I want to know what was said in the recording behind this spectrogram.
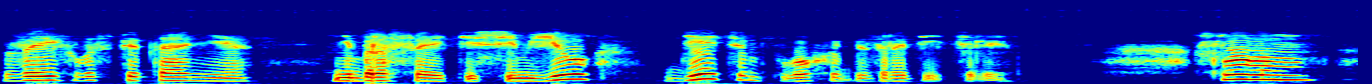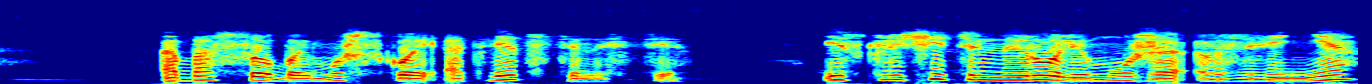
за их воспитание, не бросайте семью, детям плохо без родителей. Словом, об особой мужской ответственности исключительной роли мужа в звене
